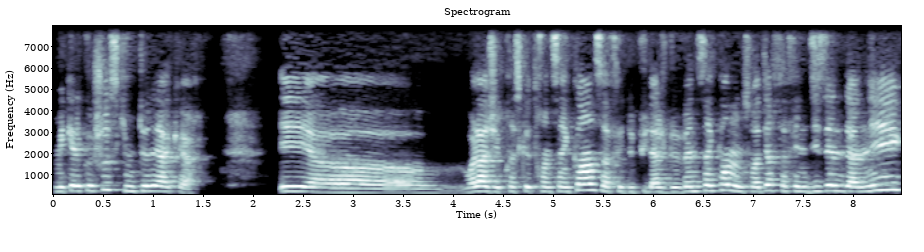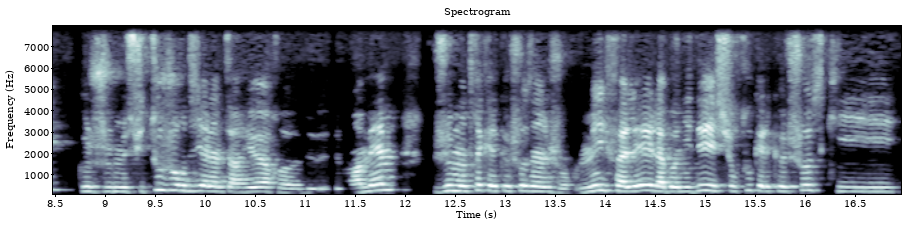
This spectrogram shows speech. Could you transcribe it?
mais quelque chose qui me tenait à cœur. Et euh, voilà, j'ai presque 35 ans, ça fait depuis l'âge de 25 ans, donc ça va dire ça fait une dizaine d'années que je me suis toujours dit à l'intérieur euh, de, de moi-même, je montrer quelque chose un jour. Mais il fallait la bonne idée et surtout quelque chose qui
